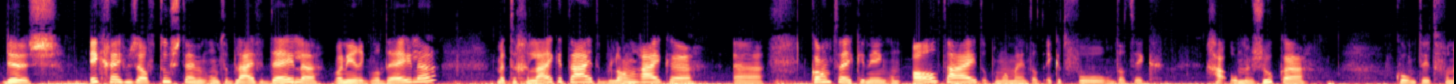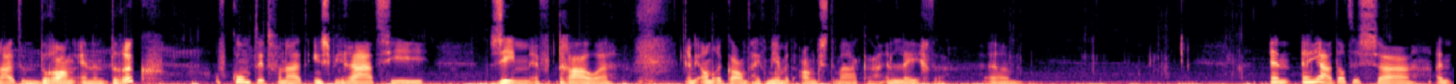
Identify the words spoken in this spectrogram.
dus ik geef mezelf toestemming om te blijven delen wanneer ik wil delen. Met tegelijkertijd de belangrijke uh, kanttekening om altijd op het moment dat ik het voel, dat ik ga onderzoeken, komt dit vanuit een drang en een druk? Of komt dit vanuit inspiratie, zin en vertrouwen? En die andere kant heeft meer met angst te maken en leegte. Um, en, en ja, dat is een,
